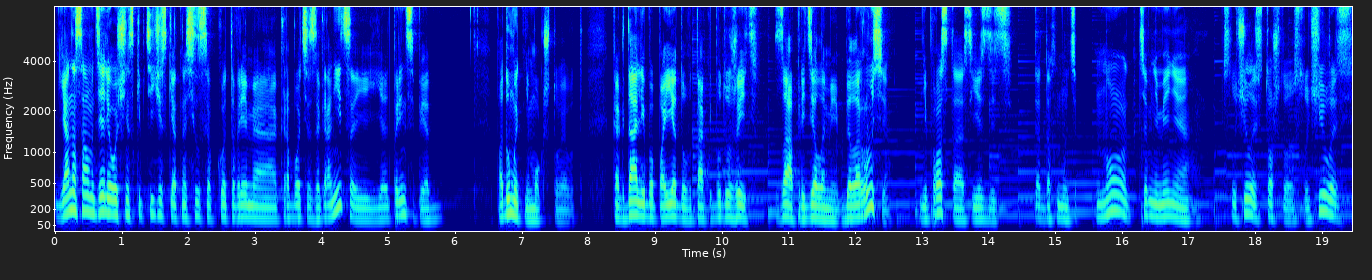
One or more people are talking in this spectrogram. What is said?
Я на самом деле очень скептически относился в какое-то время к работе за границей. И я, в принципе, подумать не мог, что я вот когда-либо поеду вот так буду жить за пределами Беларуси. Не просто съездить отдохнуть. Но, тем не менее, случилось то, что случилось,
